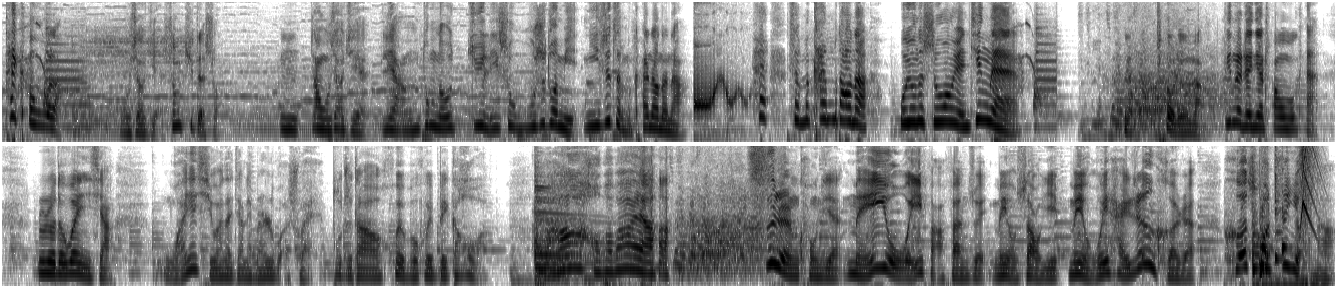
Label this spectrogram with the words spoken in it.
太可恶了。吴小姐生气的说：“嗯，那吴小姐，两栋楼距离是五十多米，你是怎么看到的呢？”嘿，怎么看不到呢？我用的是望远镜呢。臭流氓，盯着人家窗户看。弱弱的问一下。我也喜欢在家里边裸睡，不知道会不会被告啊？啊，好怕怕呀！私人空间没有违法犯罪，没有噪音，没有危害任何人，何错之有呢？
